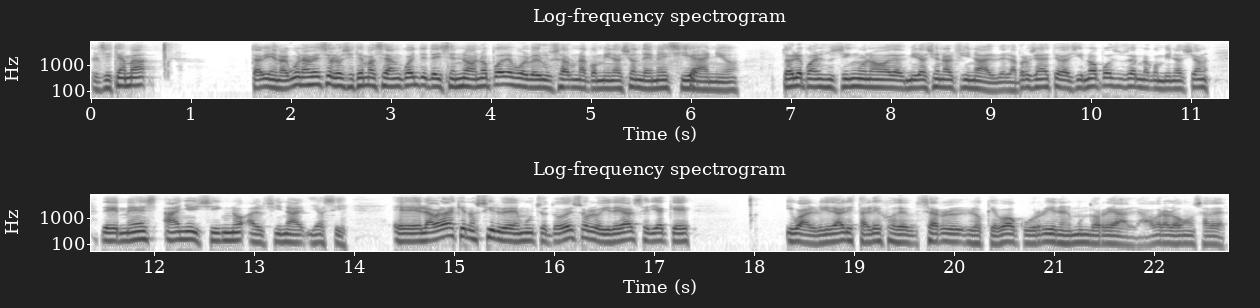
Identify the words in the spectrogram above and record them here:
El sistema, está bien, algunas veces los sistemas se dan cuenta y te dicen, no, no puedes volver a usar una combinación de mes y año. Entonces le pones un signo de admiración al final. De la próxima vez te va a decir, no puedes usar una combinación de mes, año y signo al final y así. Eh, la verdad es que no sirve de mucho todo eso. Lo ideal sería que, igual, lo ideal está lejos de ser lo que va a ocurrir en el mundo real. Ahora lo vamos a ver.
